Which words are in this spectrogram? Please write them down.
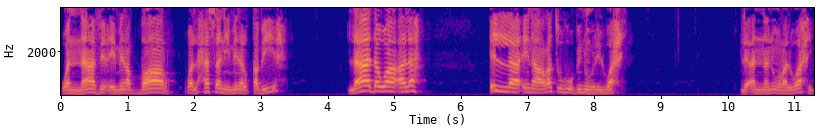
والنافع من الضار والحسن من القبيح لا دواء له إلا إنارته بنور الوحي لأن نور الوحي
